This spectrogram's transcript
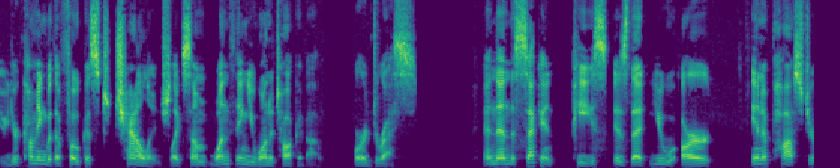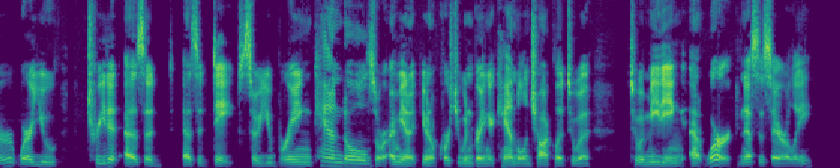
you're coming with a focused challenge, like some one thing you want to talk about or address. And then the second piece is that you are in a posture where you treat it as a as a date. So you bring candles or I mean you know of course you wouldn't bring a candle and chocolate to a to a meeting at work necessarily.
